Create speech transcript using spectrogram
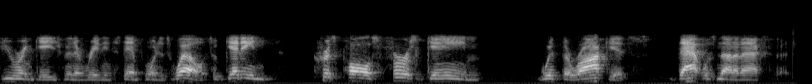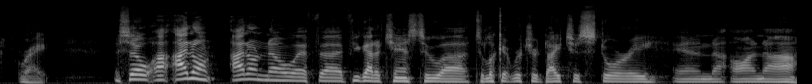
viewer engagement, and rating standpoint as well. So getting Chris Paul's first game with the Rockets, that was not an accident. Right. So uh, I don't I don't know if uh, if you got a chance to uh, to look at Richard Deitsch's story and uh, on uh,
